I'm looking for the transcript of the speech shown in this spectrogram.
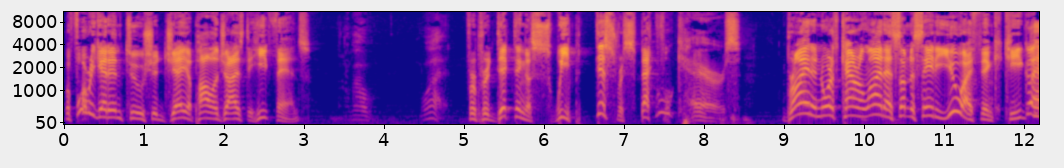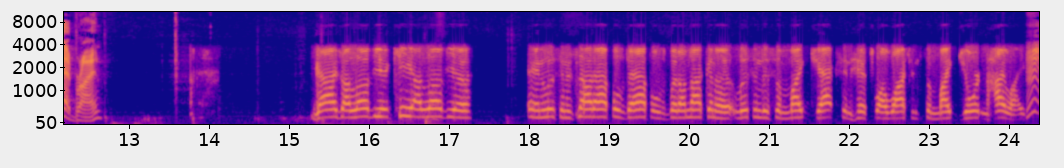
Before we get into should Jay apologize to Heat fans Well, What? for predicting a sweep, disrespectful. Who cares? Brian in North Carolina has something to say to you, I think, Key. Go ahead, Brian. Guys, I love you. Key, I love you. And listen, it's not apples to apples, but I'm not going to listen to some Mike Jackson hits while watching some Mike Jordan highlights. Mm.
